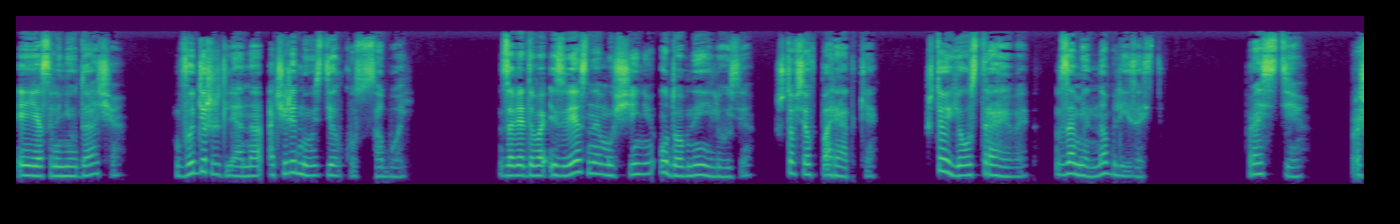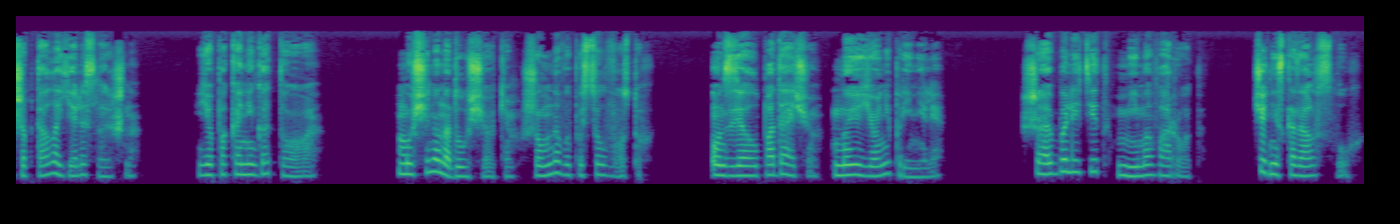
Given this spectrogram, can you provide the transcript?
И если неудача, выдержит ли она очередную сделку с собой? Заведомо известная мужчине удобная иллюзия, что все в порядке, что ее устраивает взамен на близость. «Прости», прошептала еле слышно. Я пока не готова. Мужчина надул щеки, шумно выпустил воздух. Он сделал подачу, но ее не приняли. Шайба летит мимо ворот. Чуть не сказал вслух.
